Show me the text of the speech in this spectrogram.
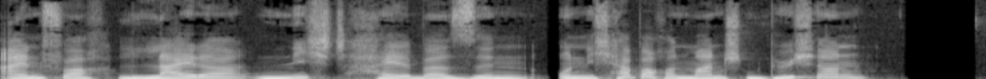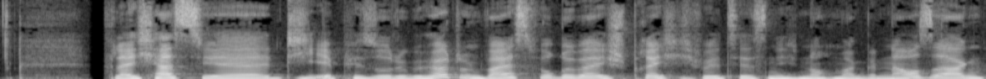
einfach leider nicht heilbar sind. Und ich habe auch in manchen Büchern, vielleicht hast du ja die Episode gehört und weißt, worüber ich spreche, ich will es jetzt nicht nochmal genau sagen,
